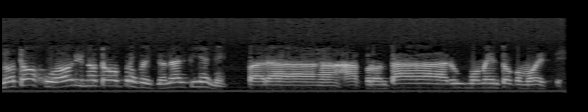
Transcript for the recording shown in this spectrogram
no todo jugador y no todo profesional tiene para afrontar un momento como este.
